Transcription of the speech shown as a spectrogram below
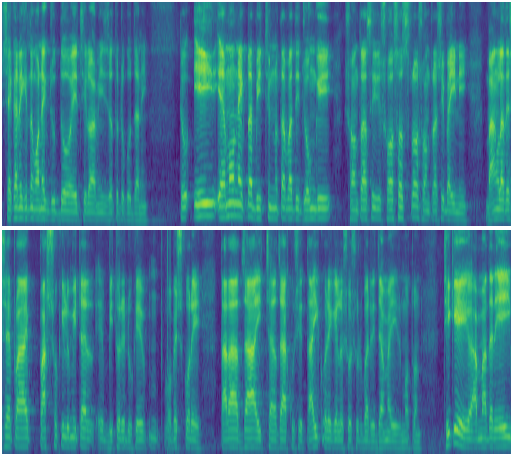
সেখানে কিন্তু অনেক যুদ্ধ হয়েছিল, আমি যতটুকু জানি। তো এই এমন একটা বিচ্ছিন্নতাবাদী জঙ্গি সন্ত্রাসী, সশস্ত্র সন্ত্রাসী বাহিনী বাংলাদেশে প্রায় পাঁচশো কিলোমিটার ভিতরে ঢুকে প্রবেশ করে তারা যা ইচ্ছা, যা খুশি তাই করে গেল শ্বশুরবাড়ির জামাইয়ের মতন। ঠিকই আমাদের এই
